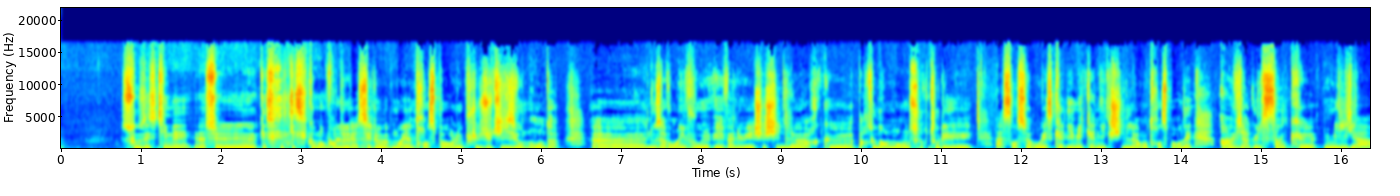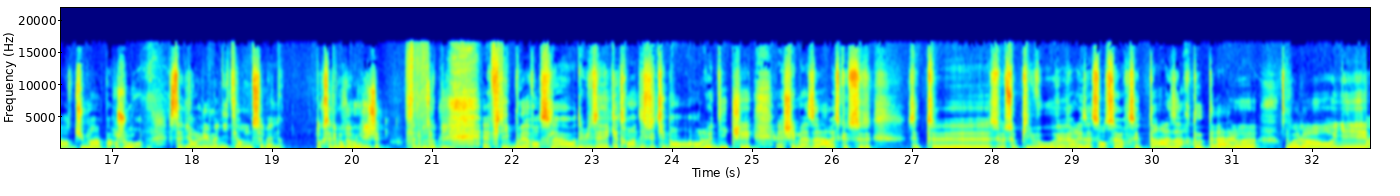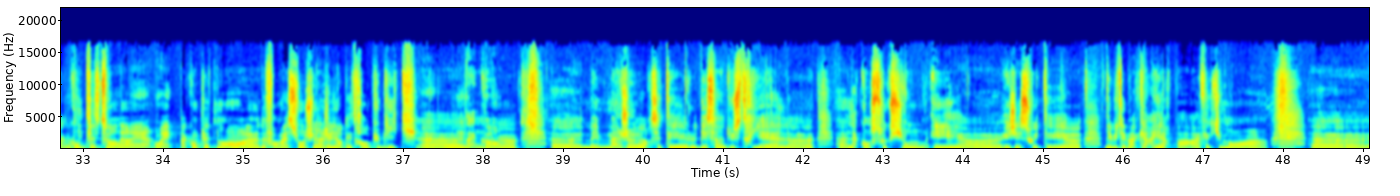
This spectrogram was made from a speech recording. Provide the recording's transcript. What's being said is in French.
sous-estimé euh, Comment vous En tout cas, c'est le moyen de transport le plus utilisé au monde. nous avons évalué chez Schindler que partout dans le monde, sur tous les ascenseurs ou escaliers mécaniques Schindler, on transportait 1,5 milliard d'humains par jour, c'est-à-dire l'humanité en une semaine. Donc ça nous oblige. Ça nous oblige. Philippe Bouet, avant cela, au début des années 90, vous étiez dans, dans l'audit chez, chez Mazar. Est-ce que ce, cette, euh, ce pivot vers les ascenseurs, c'est un hasard total euh, ou alors il y a pas une histoire derrière? Ouais. Pas complètement. Euh, de formation, je suis ingénieur des travaux publics. D'accord. mais majeur, c'était le dessin industriel, la construction, et, et j'ai souhaité débuter ma carrière par effectivement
